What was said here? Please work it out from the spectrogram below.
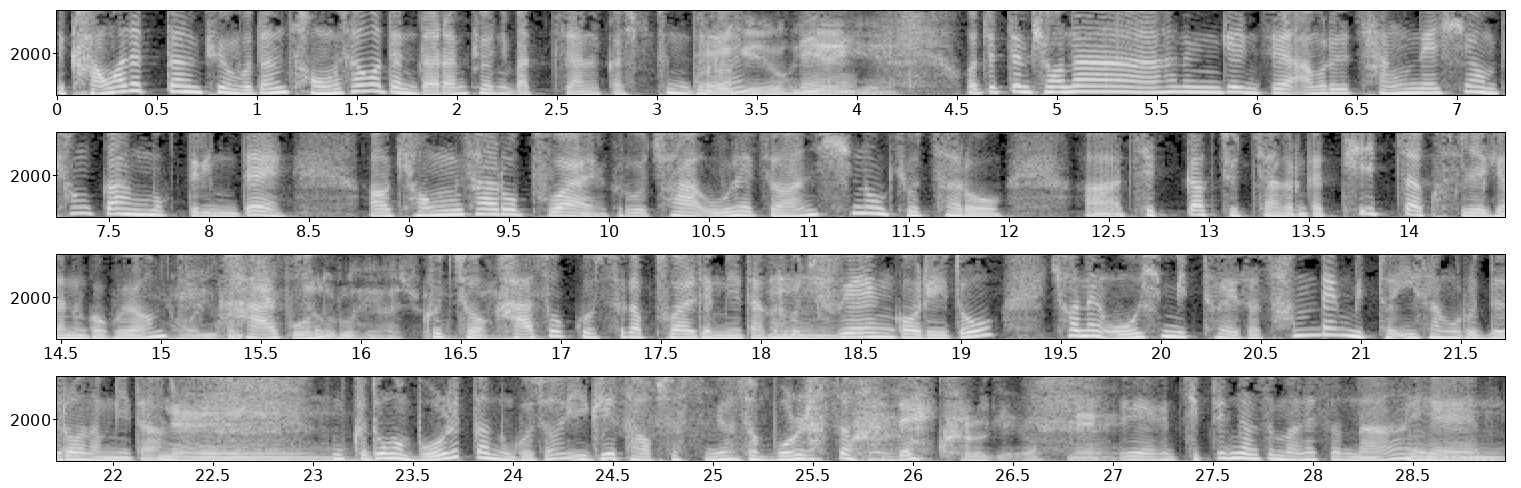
이 강화됐다는 표현보다는 정상화된다라는 표현이 맞지 않을까 싶은데. 그러게요. 네. 예, 예. 어쨌든 변화하는 게 이제 아무래도 장내 시험 평가 항목들인데 어, 경사로 부활 그리고 좌우회전 신호 교차로 아, 직각 주차 그러니까 T 자 코스를 얘기하는 거고요. 어, 이건 기본으로 해야죠. 그렇죠. 음. 가속 코스가 부활됩니다. 그리고 음. 주행 거리도 현행 50m에서 300m 이상으로 늘어납니다. 네. 그럼 그동안 뭘 했다는 거죠? 이게 다 없었으면 전 몰랐었는데. 그러게요. 네. 예, 직진 연습만 했었나? 예. 음.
